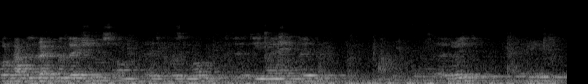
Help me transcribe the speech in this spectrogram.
All happy with recommendations on page forty-one, fifteen A and? Agreed?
